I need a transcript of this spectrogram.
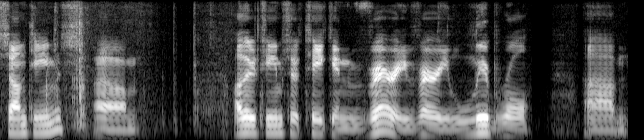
Some teams, um, other teams have taken very, very liberal um,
